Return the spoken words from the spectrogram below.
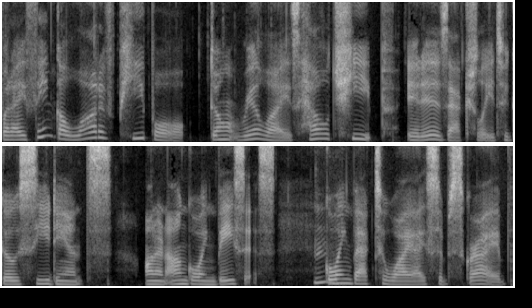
but I think a lot of people don't realize how cheap it is actually to go see dance on an ongoing basis. Going back to why I subscribe,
